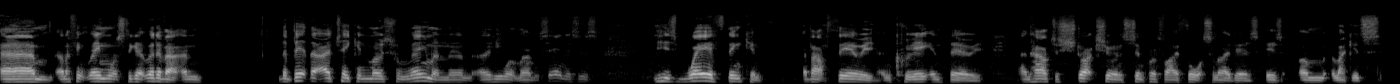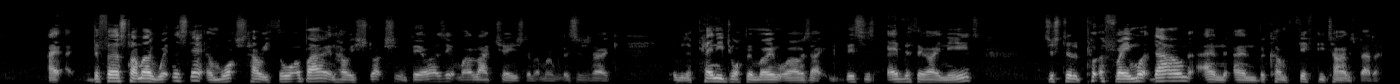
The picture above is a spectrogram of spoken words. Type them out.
um, and I think Raymond wants to get rid of that. And the bit that I've taken most from Raymond, and, and he won't mind me saying this, is his way of thinking about theory and creating theory and how to structure and simplify thoughts and ideas is um like it's I the first time I witnessed it and watched how he thought about it and how he structured and theorized it, my life changed in that moment. This was like it was a penny dropping moment where I was like, this is everything I need just to put a framework down and and become fifty times better.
